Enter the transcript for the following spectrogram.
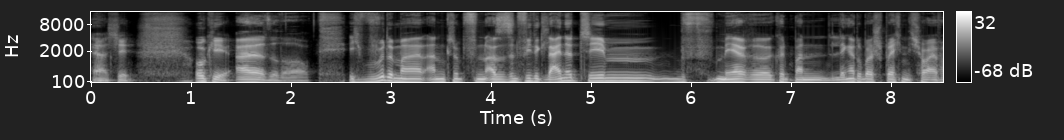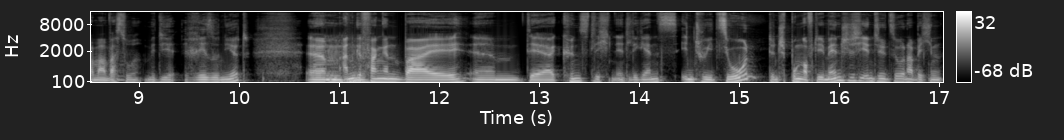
Ja, schön. Okay, also ich würde mal anknüpfen. Also es sind viele kleine Themen, mehrere könnte man länger drüber sprechen. Ich schaue einfach mal, was so mit dir resoniert. Ähm, Mhm. Angefangen bei ähm, der künstlichen Intelligenz Intuition. Den Sprung auf die menschliche Intuition habe ich in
